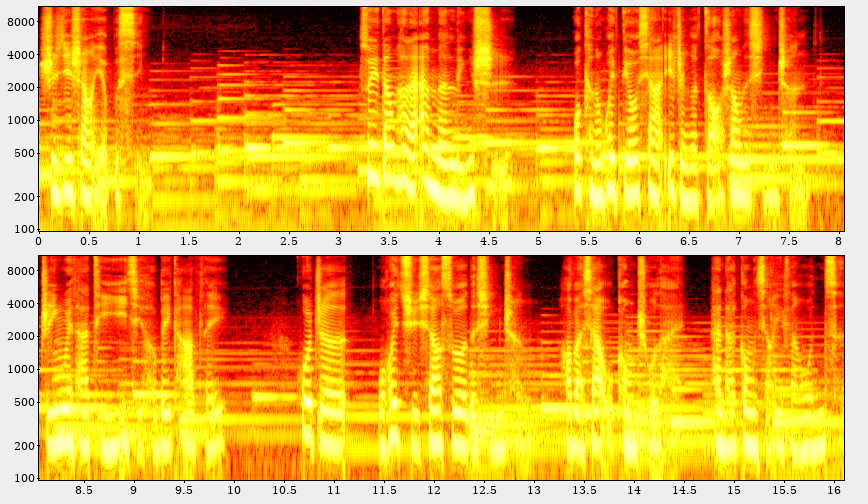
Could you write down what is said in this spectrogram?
实际上也不行。所以当他来按门铃时，我可能会丢下一整个早上的行程，只因为他提议一起喝杯咖啡，或者我会取消所有的行程，好把下午空出来和他共享一番温存。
